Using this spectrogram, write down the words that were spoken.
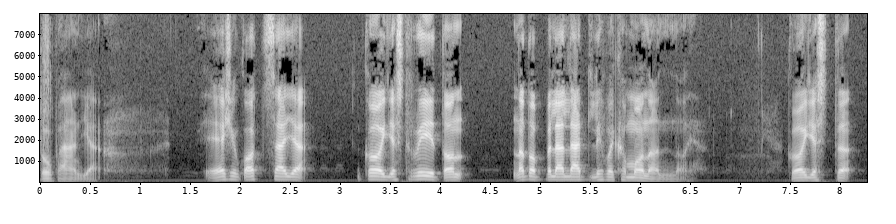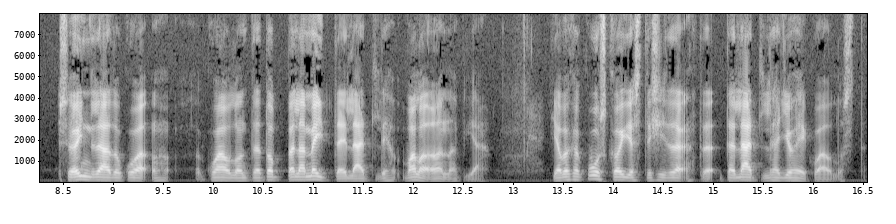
Tupään ja esim kotsa ja koijast riiton na toppelä lätli vaikka monannoja. Koijast söin lätu kuaulon te toppelä meittei lätli vala anapia. Ja vaikka kuusi koijasti sitä te lätli johikuaulosta.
